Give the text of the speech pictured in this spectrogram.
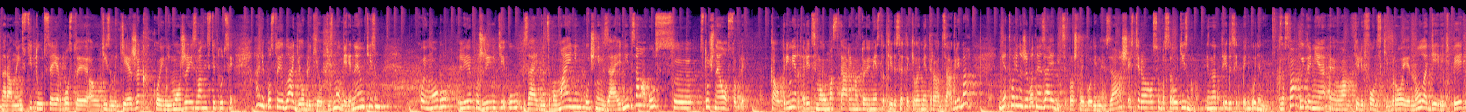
naravno institucija, jer postoje autizam i težak koji ne može izvan institucije, ali postoje blagi oblike autizma, umjereni autizam, koji mogu lijepo živjeti u zajednicama, u manjim kućnim zajednicama uz e, stručne osoblje. Kao primjer, recimo u Mostarima, to je mjesto 30 km od Zagreba, gdje je otvorena životna zajednica prošle godine za šestero osoba sa autizmom iznad 35 godina. Za sva pitanja evo vam telefonski broj je 095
